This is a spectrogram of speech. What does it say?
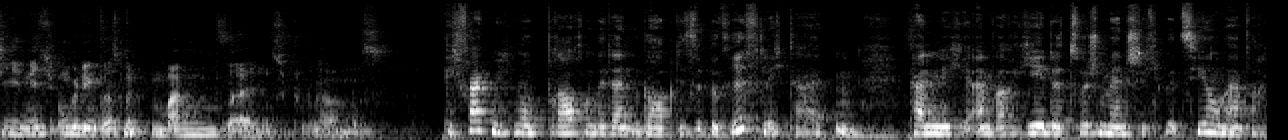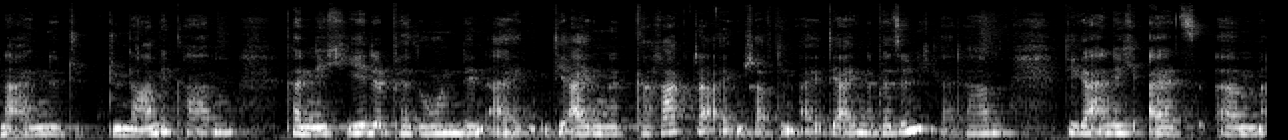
die nicht unbedingt was mit Mannsein zu tun haben muss. Ich frage mich nur, brauchen wir dann überhaupt diese Begrifflichkeiten? Kann nicht einfach jede zwischenmenschliche Beziehung einfach eine eigene D Dynamik haben? Kann nicht jede Person den, die eigene Charaktereigenschaft, die eigene Persönlichkeit haben, die gar nicht als ähm,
